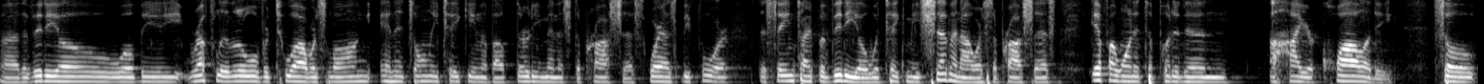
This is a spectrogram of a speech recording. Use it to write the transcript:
Uh, the video will be roughly a little over two hours long, and it's only taking about 30 minutes to process, whereas before, the same type of video would take me seven hours to process if I wanted to put it in a higher quality. So,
